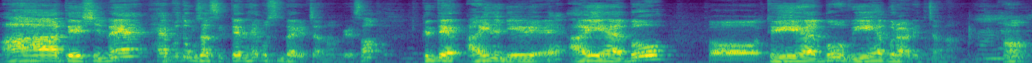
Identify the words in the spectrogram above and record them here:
아 대신에 have 동사 쓸 때는 have 쓴다 그랬잖아. 그래서 근데 I는 예외. I have, 어, they have, we have라 그랬잖아. 어?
